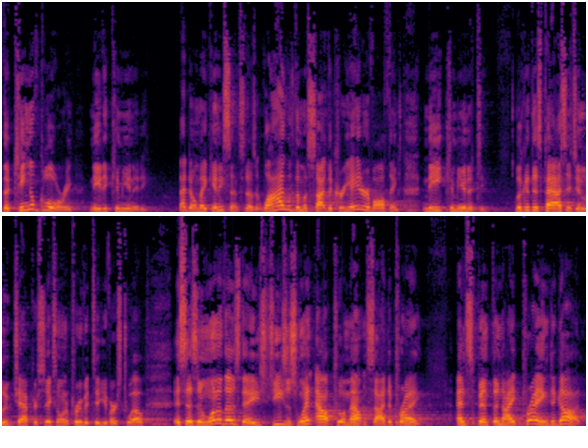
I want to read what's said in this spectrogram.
The King of glory needed community. That don't make any sense, does it? Why would the Messiah, the creator of all things, need community? Look at this passage in Luke chapter 6. I want to prove it to you, verse 12. It says, In one of those days, Jesus went out to a mountainside to pray and spent the night praying to God.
